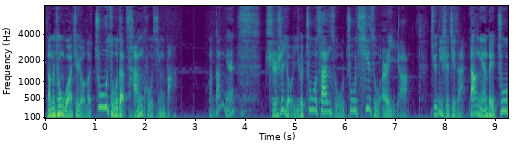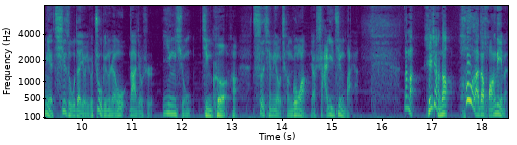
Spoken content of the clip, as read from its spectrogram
咱们中国就有了诸族的残酷刑罚啊。当年只是有一个诛三族、诛七族而已啊。据历史记载，当年被诛灭七族的有一个著名人物，那就是英雄荆轲哈。刺秦没有成功啊，要杀一儆百啊。那么谁想到后来的皇帝们，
